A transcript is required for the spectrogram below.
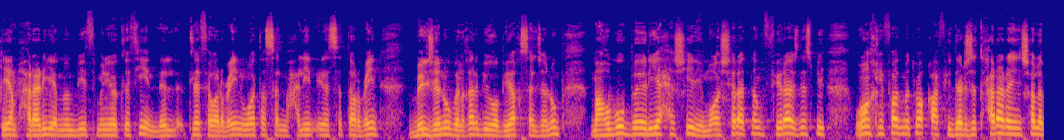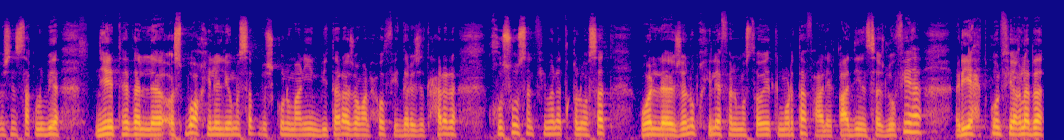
قيم حرارية من بين 38 31 لل 43 وتصل محليا إلى 46 بالجنوب الغربي وبأقصى الجنوب. مع هبوب رياح الشيلي مؤشرات انفراج نسبي وانخفاض متوقع في درجة حرارة. إن شاء الله باش نستقبلوا بها نهاية هذا الأسبوع. خلال يوم السبت باش تكونوا معنيين بتراجع ملحوظ في درجة الحرارة خصوصا في مناطق الوسط والجنوب خلاف المستويات المرتفعة اللي قاعدين نسجلوا فيها. رياح تكون في أغلبها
